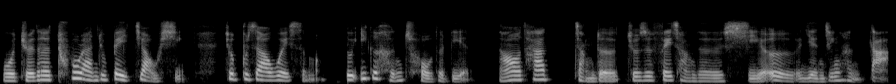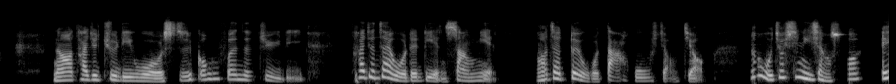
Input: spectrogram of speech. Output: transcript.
我觉得突然就被叫醒，就不知道为什么有一个很丑的脸，然后他长得就是非常的邪恶，眼睛很大。然后他就距离我十公分的距离，他就在我的脸上面，然后再对我大呼小叫。然后我就心里想说：“哎，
